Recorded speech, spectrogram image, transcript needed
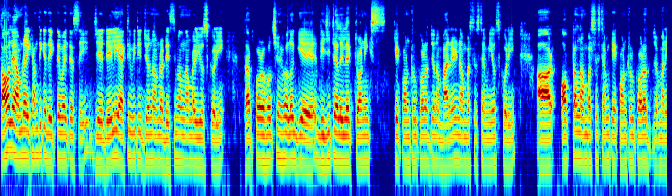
তাহলে আমরা এখান থেকে দেখতে পাইতেছি যে ডেইলি অ্যাক্টিভিটির জন্য আমরা ডেসিমাল নাম্বার ইউজ করি। তারপর হচ্ছে, হলো গিয়ে ডিজিটাল ইলেকট্রনিক্সকে কন্ট্রোল করার জন্য বাইনারি নাম্বার সিস্টেম ইউজ করি। আর অক্টাল নাম্বার সিস্টেমকে কন্ট্রোল করার মানে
